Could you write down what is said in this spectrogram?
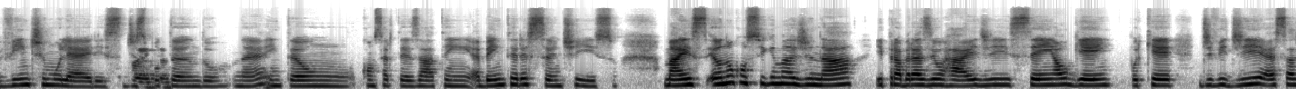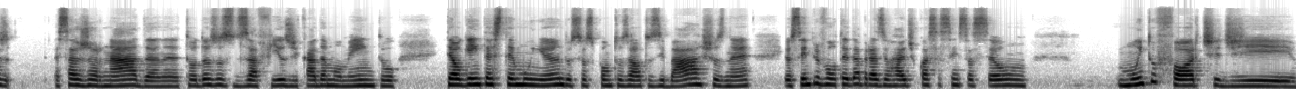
20 mulheres disputando, né? Então, com certeza tem, é bem interessante isso. Mas eu não consigo imaginar ir para Brasil Ride sem alguém, porque dividir essa, essa jornada, né? Todos os desafios de cada momento, ter alguém testemunhando seus pontos altos e baixos, né? Eu sempre voltei da Brasil Ride com essa sensação muito forte de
